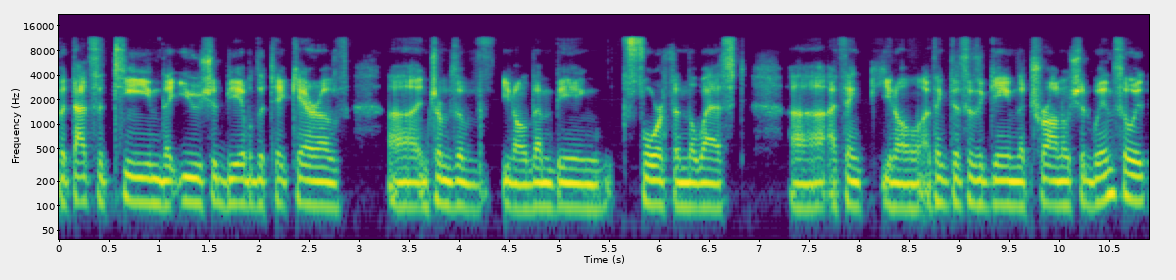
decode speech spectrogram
but that's a team that you should be able to take care of uh, in terms of you know them being fourth in the West. Uh, I think you know I think this is a game that Toronto should win. So it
